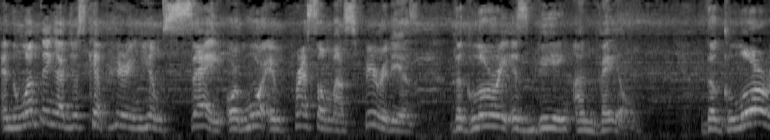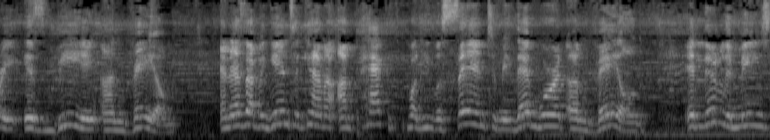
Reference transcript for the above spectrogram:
And the one thing I just kept hearing him say, or more impress on my spirit, is the glory is being unveiled. The glory is being unveiled. And as I began to kind of unpack what he was saying to me, that word unveiled It literally means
